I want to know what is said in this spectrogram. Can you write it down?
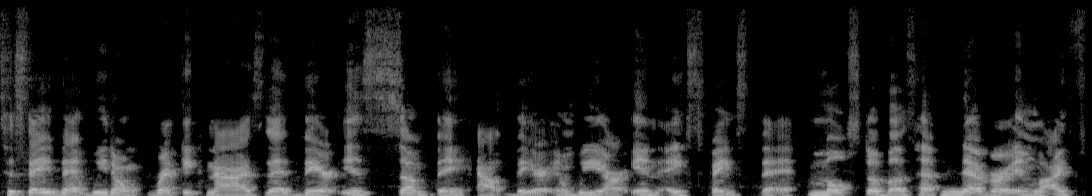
to say that we don't recognize that there is something out there and we are in a space that most of us have never in life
